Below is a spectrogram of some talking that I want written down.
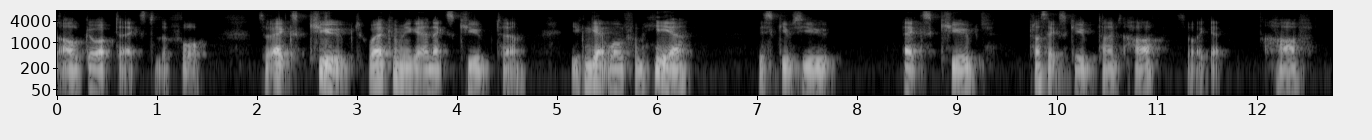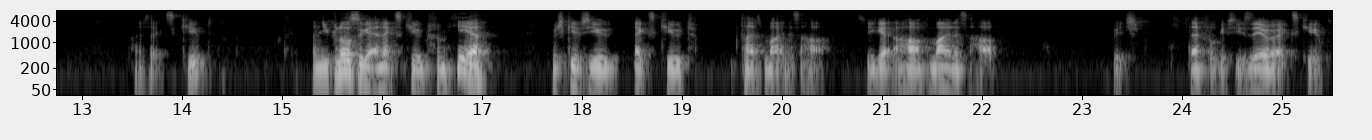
I'll go up to x to the 4. So x cubed, where can we get an x cubed term? You can get one from here. This gives you x cubed plus x cubed times a half. So I get half times x cubed. And you can also get an x cubed from here, which gives you x cubed times minus a half. So you get a half minus a half, which therefore gives you 0x cubed.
